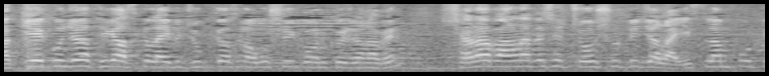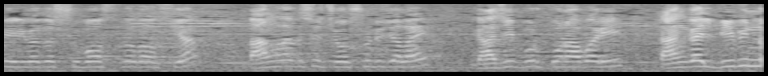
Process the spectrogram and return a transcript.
আর কে কোন জায়গা থেকে আজকে লাইভে যুক্ত আছেন, অবশ্যই কমেন্ট করে জানাবেন। সারা বাংলাদেশের চৌষট্টি জেলায়, ইসলামপুর টেরিবাজার সুবস্ত গাউসিয়া, বাংলাদেশের চৌষট্টি জেলায়, গাজীপুর, কোনাবাড়ি, টাঙ্গাইল, বিভিন্ন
